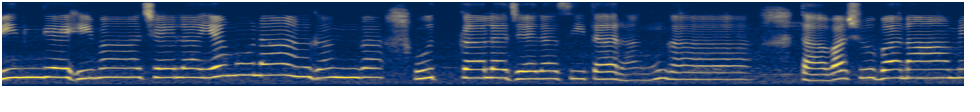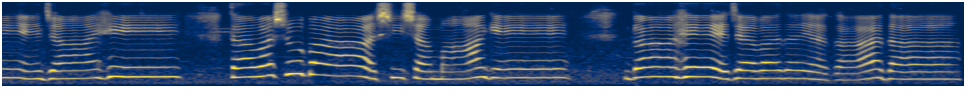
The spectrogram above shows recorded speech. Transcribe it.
विन्ध्य हिमाचल यमुना गङ्गा उत्कल जलसितरङ्गा तव शुभनामे जाहे तव शुभाशिषमागे। गाहे जवदय गादा।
